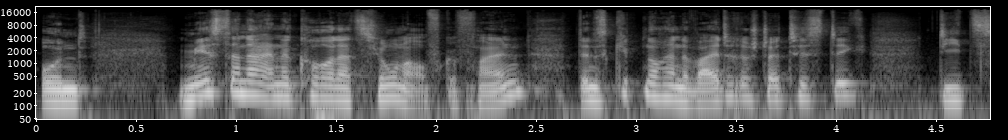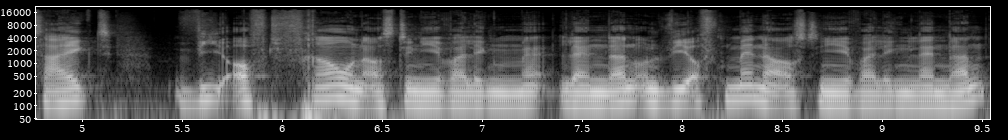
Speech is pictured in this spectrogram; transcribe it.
Und mir ist dann da eine Korrelation aufgefallen, denn es gibt noch eine weitere Statistik, die zeigt, wie oft Frauen aus den jeweiligen Ländern und wie oft Männer aus den jeweiligen Ländern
